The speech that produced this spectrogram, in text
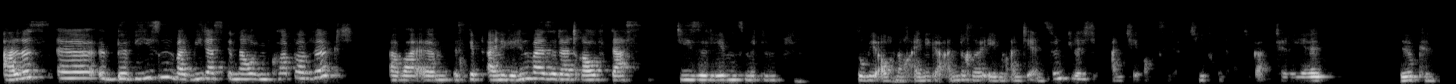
alles äh, bewiesen, weil wie das genau im Körper wirkt. Aber ähm, es gibt einige Hinweise darauf, dass diese Lebensmittel sowie auch noch einige andere eben antientzündlich, antioxidativ und antibakteriell wirken.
